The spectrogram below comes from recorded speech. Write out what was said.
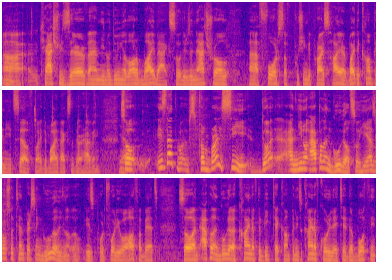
uh cash reserve, and you know doing a lot of buybacks. So there's a natural uh, force of pushing the price higher by the company itself, by the buybacks that they're having. Yeah. So is that from what I see? Do I, and you know Apple and Google. So he has also 10% Google in his portfolio, Alphabet. So and Apple and Google are kind of the big tech companies, kind of correlated. They're both in,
